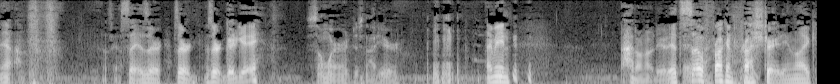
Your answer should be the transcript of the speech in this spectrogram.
yeah. I was gonna say, is there is there is there a good gay? Somewhere, just not here. I mean, I don't know, dude. It's so fucking frustrating. Like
